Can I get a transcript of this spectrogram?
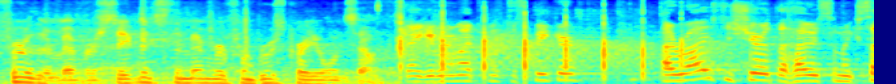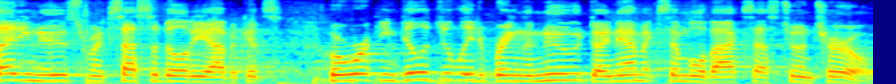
Further member statements. The member from Bruce Grey Owen Sound. Thank you very much, Mr. Speaker. I rise to share at the House some exciting news from accessibility advocates who are working diligently to bring the new dynamic symbol of access to Ontario.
